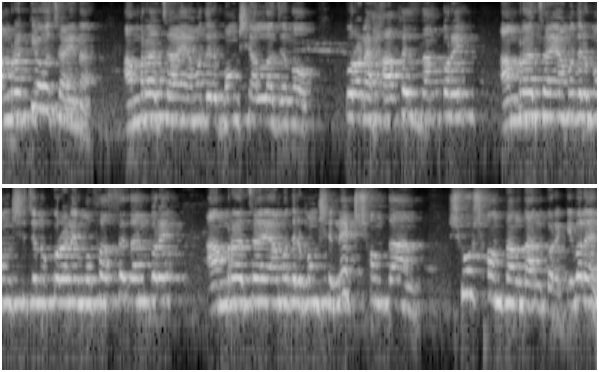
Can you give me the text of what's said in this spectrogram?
আমরা কেউ চাই না। আমরা চাই আমাদের বংশে আল্লাহ যেন কোরআনে হাফেজ দান করে, আমরা চাই আমাদের বংশে যেন কোরআনে মুফাসে দান করে, আমরা চাই আমাদের বংশে নেক্সট সন্তান, সুসন্তান দান করে। কি বলেন?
